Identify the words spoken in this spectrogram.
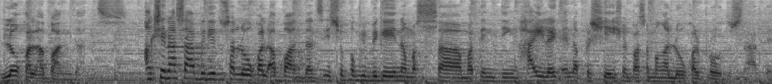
local abundance. Ang sinasabi dito sa local abundance is yung pagbibigay ng mas ah, matinding highlight and appreciation pa sa mga local produce natin.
